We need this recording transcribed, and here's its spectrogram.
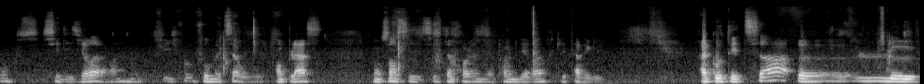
Donc c'est des erreurs. Hein. Il faut, mettre ça en place. Bon sens, c'est un problème, un problème d'erreur qui est à régler. À côté de ça, euh, le,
